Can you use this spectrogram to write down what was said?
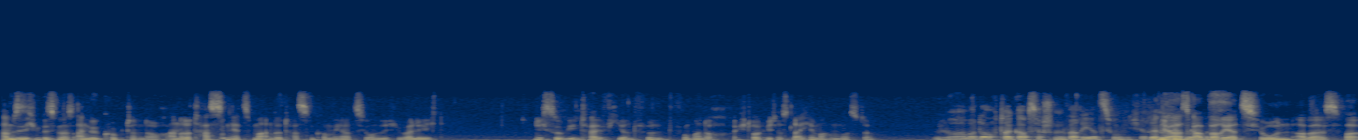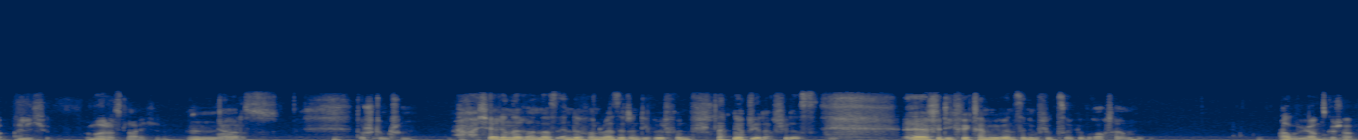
haben sie sich ein bisschen was angeguckt und auch andere Tasten, jetzt mal andere Tastenkombinationen sich überlegt. Nicht so wie in Teil 4 und 5, wo man doch recht häufig das gleiche machen musste. Ja, aber da, auch da gab es ja schon Variationen, ich erinnere mich. Ja, es gab Variationen, aber es war eigentlich immer das gleiche. Hm, ja, das, das stimmt schon. Aber ich erinnere an das Ende von Resident Evil 5, wie lange wir dafür das, äh, für die Quicktime-Events in dem Flugzeug gebraucht haben. Aber wir haben es geschafft.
